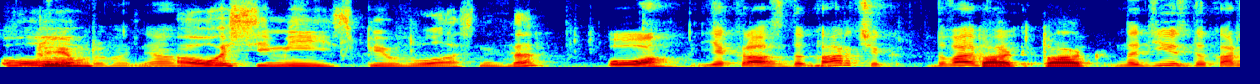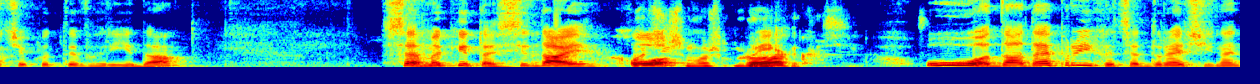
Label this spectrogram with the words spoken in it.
О, Тим? Доброго дня. а ось і мій співвласник, да? О, якраз Дакарчик. Давай Так, по- так. Надіюсь, Дакарчику ти в грі, да? Все, Микита, сідай. Хочеш, можеш проїхатися. О, да, дай проїхатися. До речі, на,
